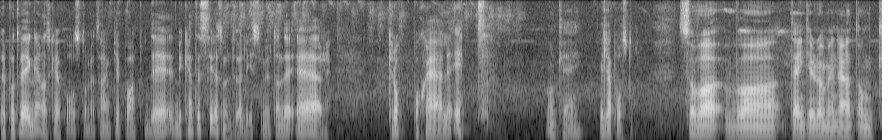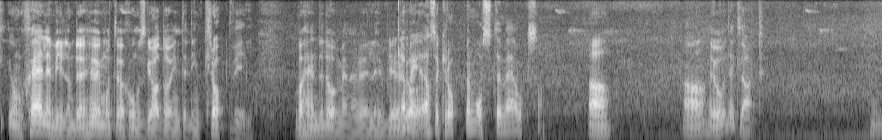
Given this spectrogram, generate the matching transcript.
uppåt väggarna ska jag påstå med tanke på att det, vi kan inte se det som en dualism utan det är kropp och själ är ett, Okej. vill jag påstå. Så vad, vad tänker du då? Menar du att om, om själen vill, om du har en hög motivationsgrad och inte din kropp vill, vad händer då menar du? Eller hur blir det Ja, då? men, alltså kroppen måste med också. Ja. Ja, jo det är klart. Mm.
